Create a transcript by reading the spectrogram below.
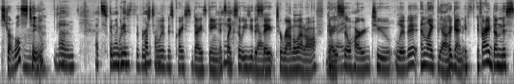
struggles mm, too. Um, that's going to be is the part verse to live is Christ to die is gain? It's like so easy to Yeah. say to rattle that off, and it's so hard to live it. And like Yeah. again, if if I had done this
